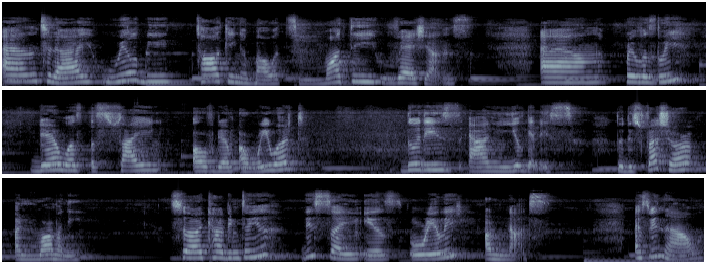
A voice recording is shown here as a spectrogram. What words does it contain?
And today we'll be talking about motivations. And previously, there was a saying of them a reward do this and you'll get this. Do this faster and more money. So, according to you, this saying is really or not? As we know,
